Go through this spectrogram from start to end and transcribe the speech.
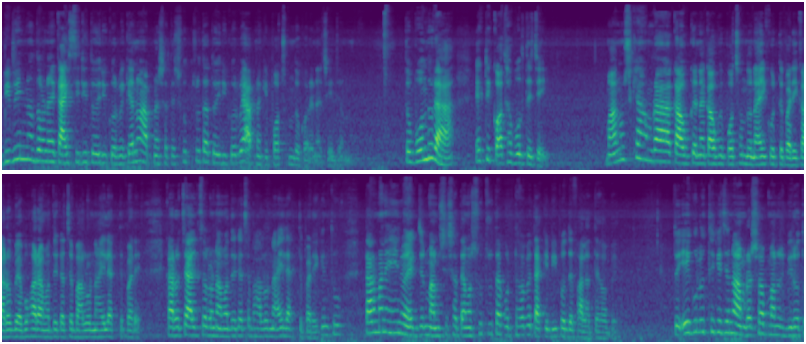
বিভিন্ন ধরনের কাইসিটি তৈরি করবে, কেন আপনার সাথে শত্রুতা তৈরি করবে, আপনাকে পছন্দ করে না সেই জন্য। তো বন্ধুরা, একটি কথা বলতে চাই। মানুষকে আমরা কাউকে না কাউকে পছন্দ নাই করতে পারি, কারও ব্যবহার আমাদের কাছে ভালো নাই লাগতে পারে, কারও চালচলন আমাদের কাছে ভালো নাই লাগতে পারে, কিন্তু তার মানে এই নয়, একজন মানুষের সাথে আমার শত্রুতা করতে হবে, তাকে বিপদে ফালাতে হবে। তো এগুলো থেকে যেন আমরা সব মানুষ বিরত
